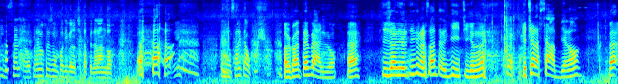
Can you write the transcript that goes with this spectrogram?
In sal- ho pre- ho preso un po' di velocità pedalando così. Quindi in salita... Ma quanto è bello, eh? Ci siamo divertiti nonostante le bici, che, è- certo. che c'è la sabbia, no? Beh,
